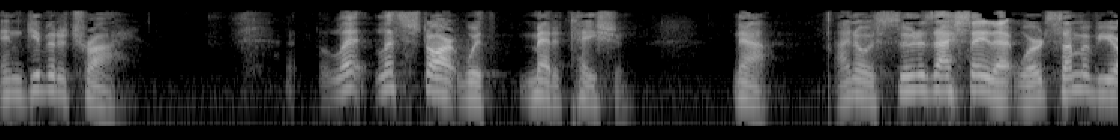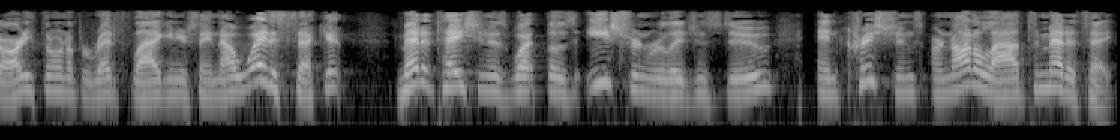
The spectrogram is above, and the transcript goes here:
and give it a try. Let, let's start with meditation. Now, I know as soon as I say that word, some of you are already throwing up a red flag and you're saying, now wait a second. Meditation is what those Eastern religions do, and Christians are not allowed to meditate.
